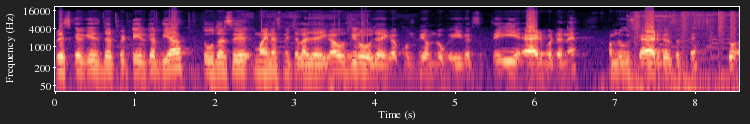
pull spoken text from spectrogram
प्रेस करके इधर पे टेयर कर दिया तो उधर से माइनस में चला जाएगा और ज़ीरो हो जाएगा। कुछ भी हम लोग ये कर सकते हैं, ये ऐड बटन है, हम लोग इसको ऐड कर सकते हैं। तो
